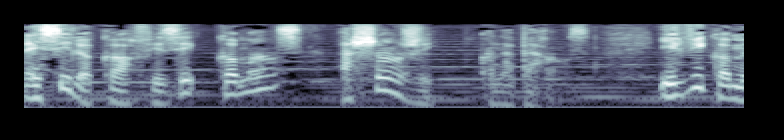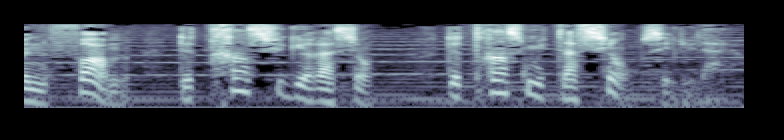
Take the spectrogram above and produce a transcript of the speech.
Ainsi, le corps physique commence à changer en apparence. Il vit comme une forme de transfiguration, de transmutation cellulaire.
